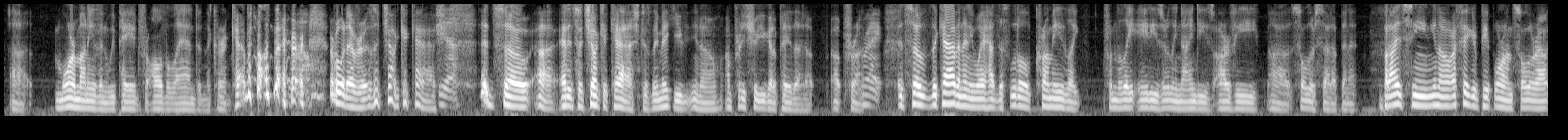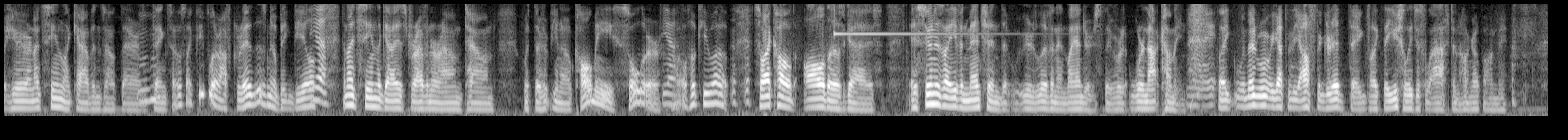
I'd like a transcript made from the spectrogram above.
uh, more money than we paid for all the land in the current cabin on there, Wow. or whatever. It was a chunk of cash. Yeah. And so, uh, and it's a chunk of cash because they make you, you know, I'm pretty sure you got to pay that up up front. Right. And so the cabin anyway had this little crummy, like from the late '80s, early '90s RV uh, solar setup in it. But I'd seen, you know, I figured people were on solar out here, and I'd seen like cabins out there and things. I was like, people are off grid. This is no big deal. Mm-hmm. Yeah. And I'd seen the guys driving around town with their, you know, call me solar. Yeah. I'll hook you up. so I called all those guys. As soon as I even mentioned that we were living in Landers, they were were not coming. Right. Like when then when we got to the off the grid thing, like they usually just laughed and hung up on me.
